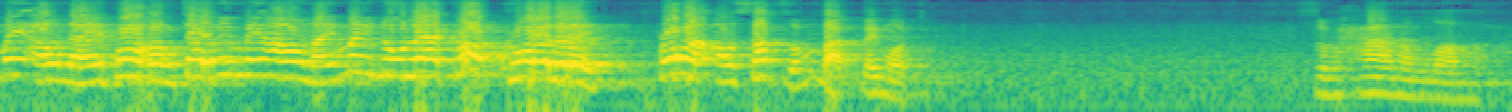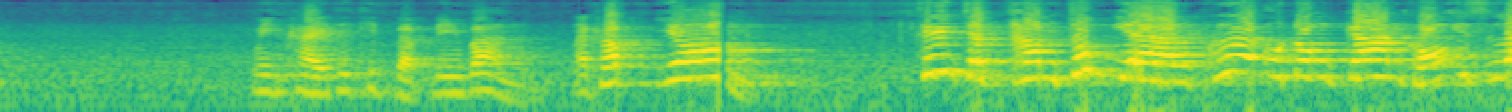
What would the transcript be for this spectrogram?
ไม่เอาไหนพ่อของเจ้านี่ไม่เอาไหน ไม่ดูแลครอบครัวเลย เพราะว่าเอาทรัพย์สมบัติไปหมดสุบฮานัลลอฮ์มีใครที่คิดแบบนี้บ้างนะครับ ยอม ที่จะทำทุกอย่างเพื่ออุดมการของอิสล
